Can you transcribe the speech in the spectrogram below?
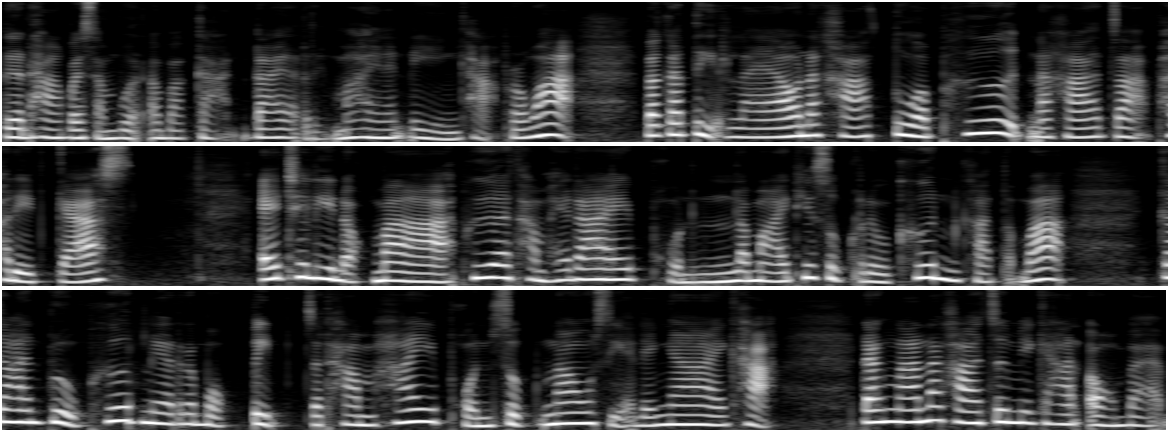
เดินทางไปสำรวจอวกาศได้หรือไม่นั่นเองค่ะ เพราะว่าปกติแล้วนะคะ ตัวพืชนะคะจะผลิตแก๊สเอทิลีนออกมาเพื่อทำให้ได้ผลไม้ที่สุกเร็วขึ้นค่ะ แต่ว่าการปลูกพืชในระบบปิดจะทำให้ผลสุกเน่าเสียได้ง่ายค่ะ ดังนั้นนะคะจึงมีการออกแบบ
